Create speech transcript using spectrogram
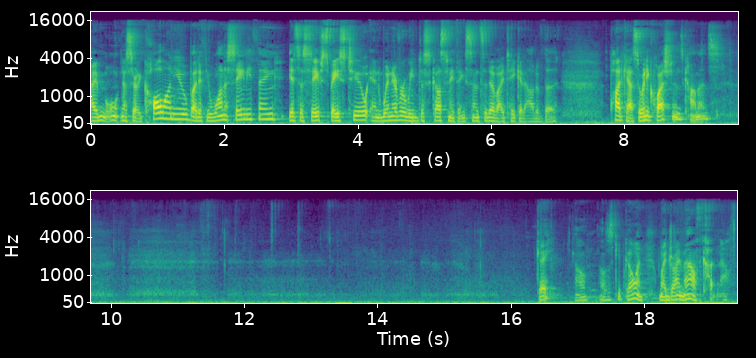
I won't necessarily call on you, but if you want to say anything, it's a safe space too. And whenever we discuss anything sensitive, I take it out of the podcast. So, any questions, comments? Okay. I'll, I'll just keep going. My dry mouth, cut mouth.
